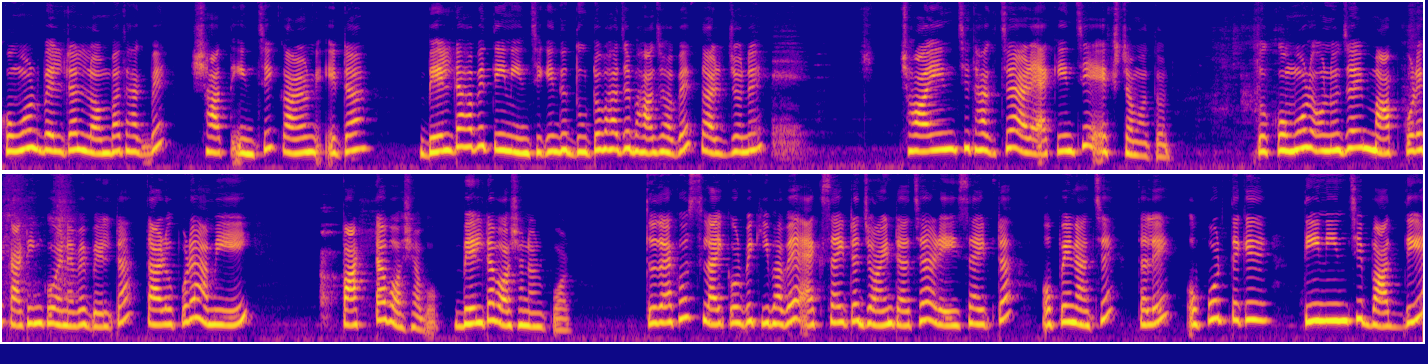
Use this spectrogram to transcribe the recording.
কোমর বেলটার লম্বা থাকবে সাত ইঞ্চি, কারণ এটা বেলটা হবে তিন ইঞ্চি, কিন্তু দুটো ভাজে ভাজ হবে, তার জন্যে ছয় ইঞ্চি থাকছে আর এক ইঞ্চি এক্সট্রা মতন। তো কোমর অনুযায়ী মাপ করে কাটিং করে নেবে বেলটা। তার উপরে আমি এই পাটটা বসাবো, বেলটা বসানোর পর। তো দেখো সেলাই করবে কীভাবে? এক সাইডটা জয়েন্ট আছে আর এই সাইডটা ওপেন আছে। তাহলে ওপর থেকে তিন ইঞ্চি বাদ দিয়ে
